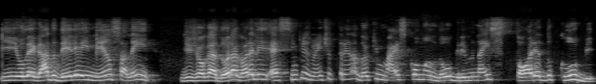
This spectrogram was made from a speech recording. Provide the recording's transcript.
e o legado dele é imenso, além de jogador, agora ele é simplesmente o treinador que mais comandou o Grêmio na história do clube.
